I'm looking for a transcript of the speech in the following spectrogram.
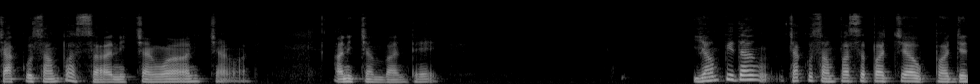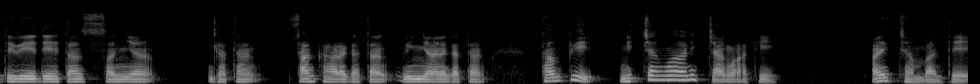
චක්කු සම්පස්සා නිච්ඡං වා අනිච්ඡං වාති අනිච්ඡං බන්තේ යම්පිදං චක්කු සම්පස්සපච්චය උප්පජ්ජති වේදේතං සංඥා ගතං සංඛාර ගතං විඥාන ගතං තම්පි නිච්ඡං වා අනිච්ඡං වාති අනිච්ඡම් බන්තේ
